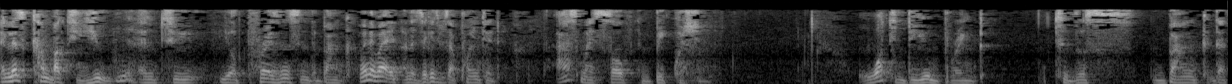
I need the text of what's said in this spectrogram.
And let's come back to you yes. and to your presence in the bank. Whenever an executive is appointed, ask myself a big question. What do you bring to this bank that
